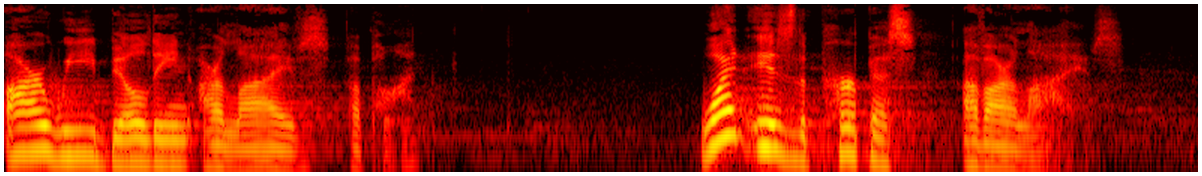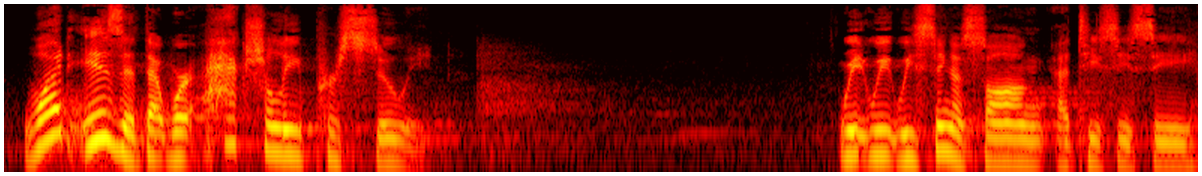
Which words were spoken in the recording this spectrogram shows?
are we building our lives upon? What is the purpose of our lives? What is it that we're actually pursuing? We, we, we sing a song at TCC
